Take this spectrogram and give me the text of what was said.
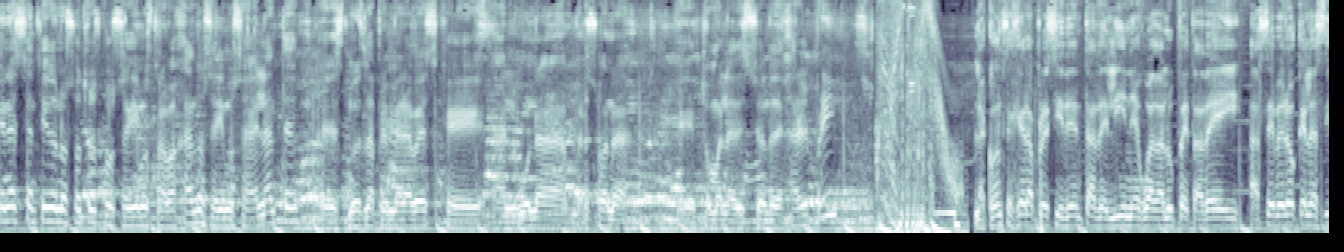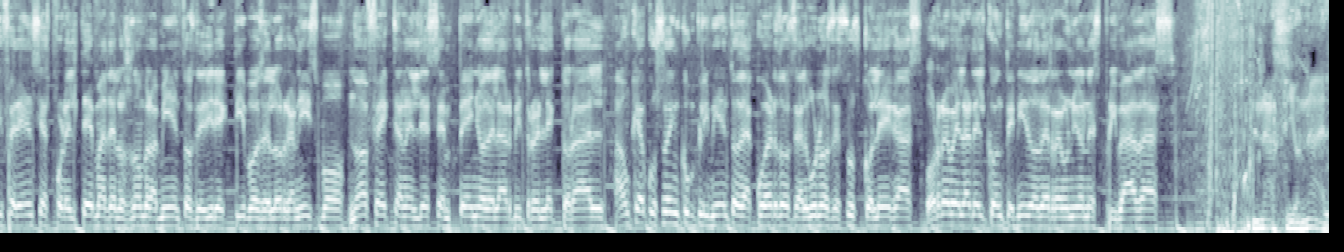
En ese sentido nosotros pues seguimos trabajando, seguimos adelante. no es la primera vez que alguna persona eh, toma la decisión de dejar el PRI. La consejera presidenta del INE, Guadalupe Tadei, aseveró que las diferencias por el tema de los nombramientos de directivos del organismo no afectan el desempeño del árbitro electoral, aunque acusó incumplimiento de acuerdos de algunos de sus colegas por revelar el contenido de reuniones privadas. Nacional.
